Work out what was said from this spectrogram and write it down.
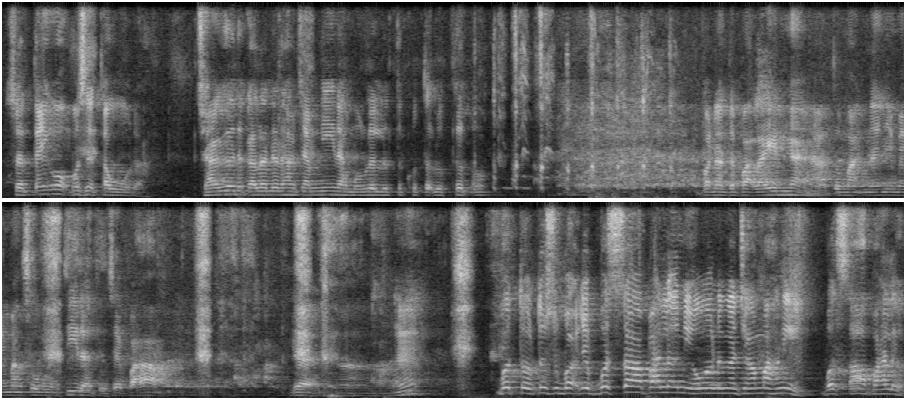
Saya tengok pun saya tahu dah. Cara tu kalau dia dah macam ni dah mula lutut lutut tu. Pada tempat lain kan. Ha, tu maknanya memang suruh berhenti dah tu. Saya faham. Ya. Ha, eh? Betul tu sebabnya besar pahala ni orang dengan ceramah ni. Besar pahala.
